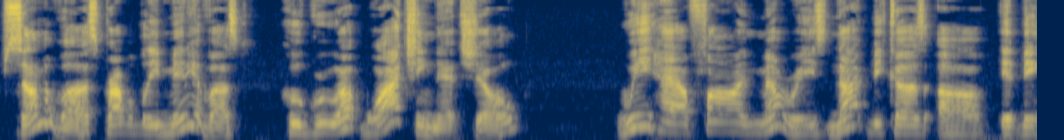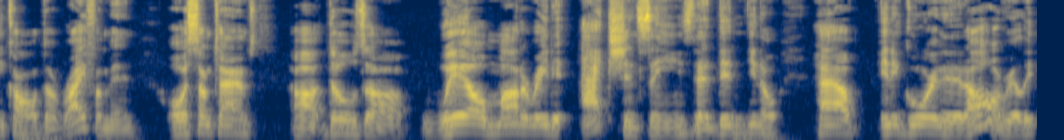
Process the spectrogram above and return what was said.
some of us, probably many of us who grew up watching that show, we have fond memories not because of it being called the Rifleman or sometimes uh, those uh, well moderated action scenes that didn't, you know, have any gore in it at all, really.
